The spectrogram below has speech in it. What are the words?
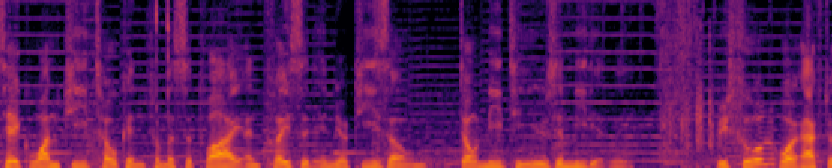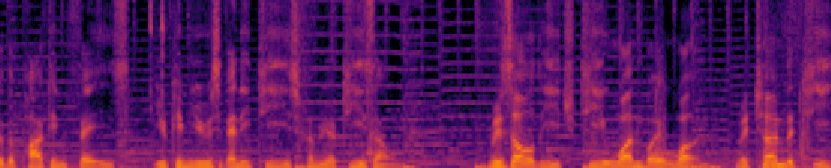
take one key token from the supply and place it in your key zone, don't need to use immediately. Before or after the parking phase, you can use any keys from your key zone. Resolve each key one by one, return the key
